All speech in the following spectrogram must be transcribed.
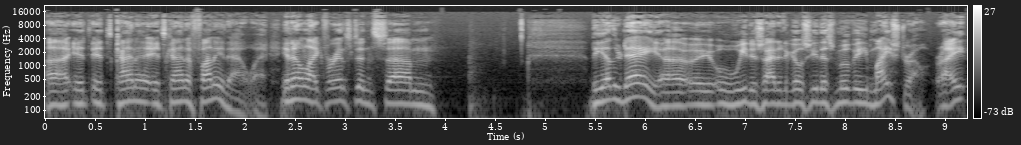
Uh, it, it's kind of it's kind of funny that way. You know, like for instance, um, the other day uh, we decided to go see this movie Maestro, right?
